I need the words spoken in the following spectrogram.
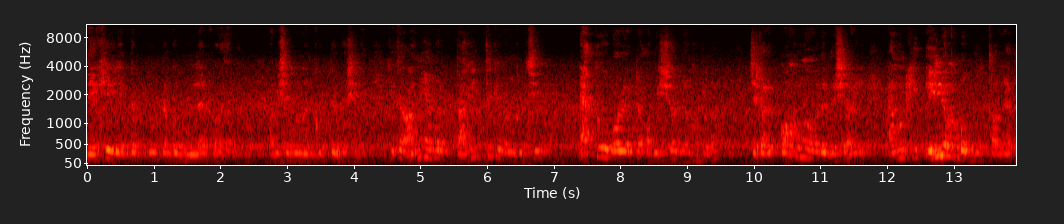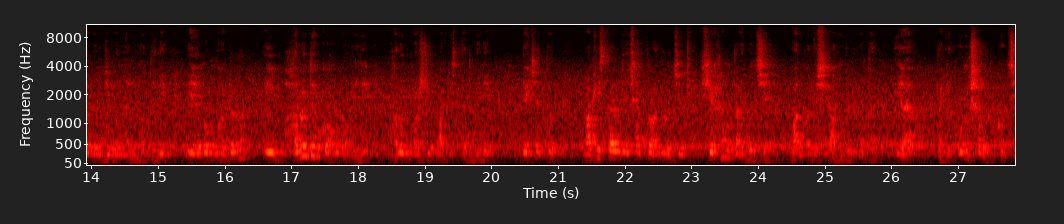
দেখেই একদম পূর্ণাঙ্গ মূল্যায়ন করা যাবে। আমি সে মূল্যায়ন করতেও বসিনি। কিন্তু আমি আমার তাগিদ থেকে মনে করছি, এত বড় একটা অবিস্মরণীয় ঘটনা যেটা কখনো আমাদের দেশে হয়নি। এমনকি এইরকম অভ্যুত্থান এত বড় জীবনদানের মধ্যে দিয়ে এরকম ঘটনা এই ভারতেও কখনো হয়নি। ভারতবর্ষে পাকিস্তান মিলে। দেখছেন তো? পাকিস্তানের যে ছাত্র আন্দোলন হচ্ছে, সেখানেও তারা বলছে বাংলাদেশের আন্দোলনের কথা এরা তাকে অনুসরণ করছে।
